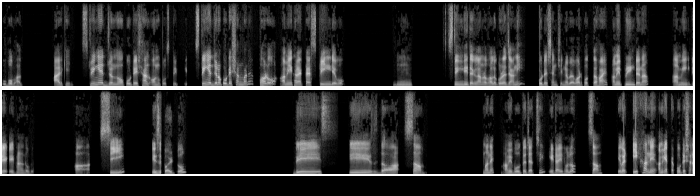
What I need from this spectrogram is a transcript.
উপভাগ। আর কি? স্ট্রিং এর জন্য কোটেশন অনুপস্থিত। স্ট্রিং এর জন্য কোটেশন মানে ধরো আমি এখানে একটা স্ট্রিং দেব। স্ট্রিং দিতে গেলে আমরা ভালো করে জানি কোটেশন চিহ্ন ব্যবহার করতে হয়। আমি প্রিন্টে না, আমি এখানে দেবো। C is equal to this is the sum মানে আমি বলতে চাচ্ছি, এটাই হলো সাম এবার এখানে আমি একটা কোটেশন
